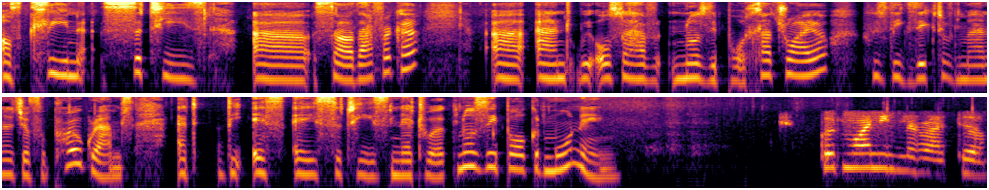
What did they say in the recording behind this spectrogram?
of Clean Cities uh, South Africa. Uh, and we also have Nosipho Hlatshwayo, who's the executive manager for programs at the SA Cities Network. Nosipho, good morning. Good morning, Lerato,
